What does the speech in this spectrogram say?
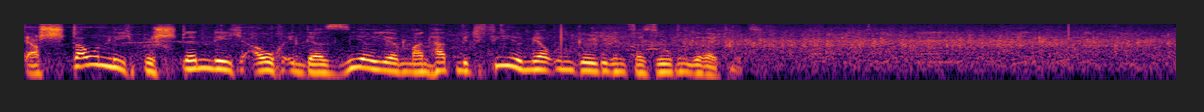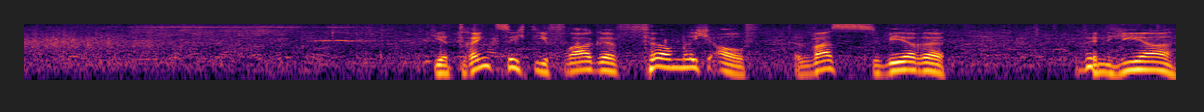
Erstaunlich beständig auch in der Serie. Man hat mit viel mehr ungültigen Versuchen gerechnet. Hier drängt sich die Frage förmlich auf. Was wäre, wenn hier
